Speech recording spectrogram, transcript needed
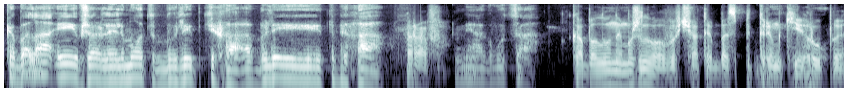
קבלה אי אפשר ללמוד בלי פתיחה, בלי תמיכה Раф, מהקבוצה, кабалу неможливо вивчати без підтримки групи,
